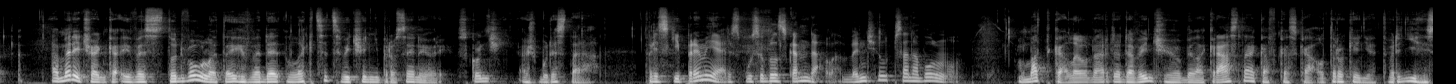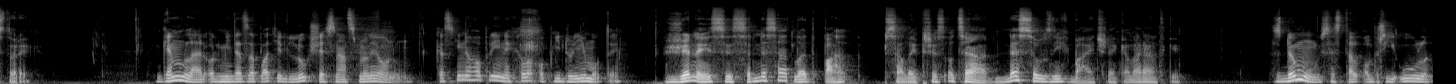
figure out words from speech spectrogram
Američanka i ve 102 letech vede lekce cvičení pro seniory. Skončí, až bude stará. Britský premiér způsobil skandál. Venčil psa na volno. Matka Leonarda da Vinciho byla krásná kavkazská otrokyně, tvrdí historik. Gambler odmítá zaplatit dluh 16 milionů. Kasino ho prý nechalo opít do němoty. Ženy si 70 let pa- psali přes oceán. Dnes jsou z nich báječné kamarádky. Z domů se stal obří úl,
